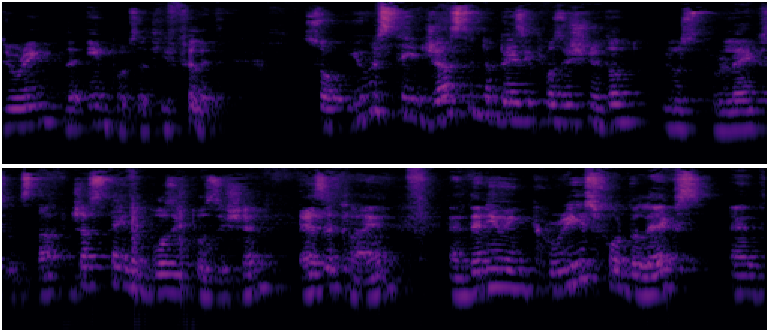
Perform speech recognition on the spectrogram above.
during the impulse that he feel it. So you will stay just in the basic position, you don't use relax and stuff, just stay in the basic position as a client and then you increase for the legs and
